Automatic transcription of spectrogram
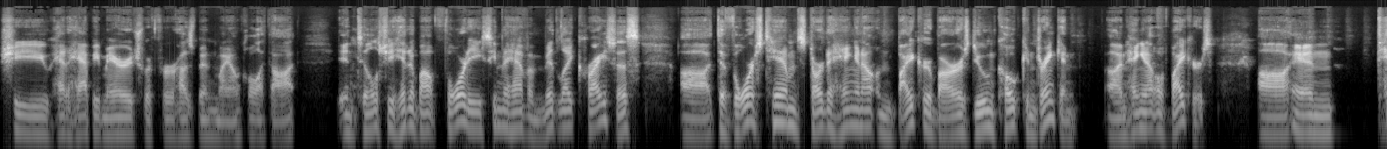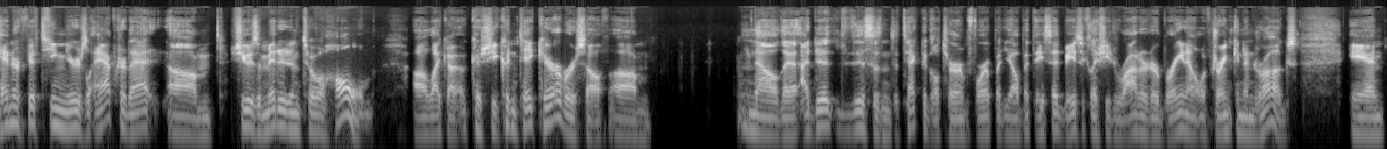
she had a happy marriage with her husband, my uncle, I thought, until she hit about 40, seemed to have a midlife crisis, uh, divorced him, started hanging out in biker bars, doing coke and drinking uh, and hanging out with bikers. Uh, and 10 or 15 years after that, um, she was admitted into a home, uh, like a, cause she couldn't take care of herself. Um, now that I did, this isn't the technical term for it, but you know, but they said basically she'd rotted her brain out with drinking and drugs, and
